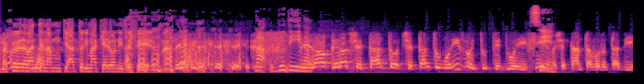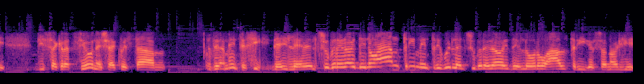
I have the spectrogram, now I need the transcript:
Ma quello davanti a un piatto di maccheroni si ferma. No. Però, però c'è, tanto, c'è tanto umorismo in tutti e due i film, Sì. c'è tanta volontà di dissacrazione, c'è questa... Veramente sì, del- il supereroe dei noantri, mentre quello è il supereroe dei loro altri che sono gli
